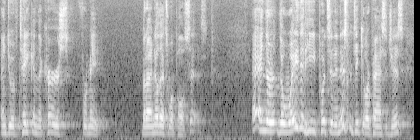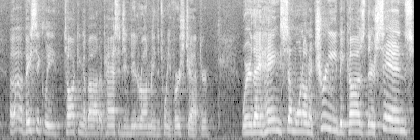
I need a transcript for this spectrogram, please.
and to have taken the curse for me. But I know that's what Paul says. And the, the way that he puts it in this particular passage is uh, basically talking about a passage in Deuteronomy, the 21st chapter, where they hanged someone on a tree because their sins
